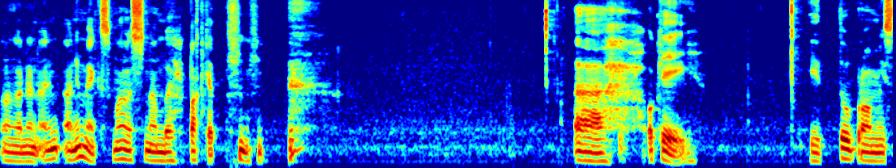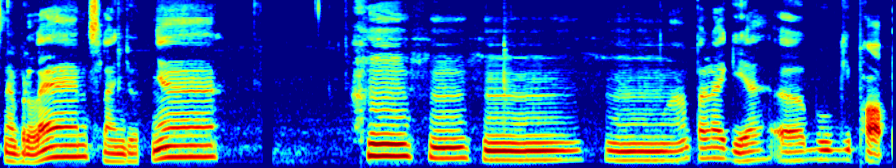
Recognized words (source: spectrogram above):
langganan Animax males nambah paket. Ah uh, oke. Okay. itu Promise Neverland selanjutnya. Hmm hmm hmm hmm apa lagi ya? Uh, Boogie Pop.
